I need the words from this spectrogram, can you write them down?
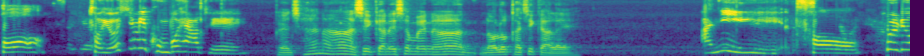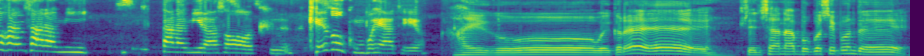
저, 저 열심히 공부해야 돼. 괜찮아. 시간 있으면은 놀러 같이 갈래. 아니, 저 훌륭한 사람이, 사람이라서 그, 계속 공부해야 돼요. 아이고, 왜 그래? 나 보고 싶은데.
